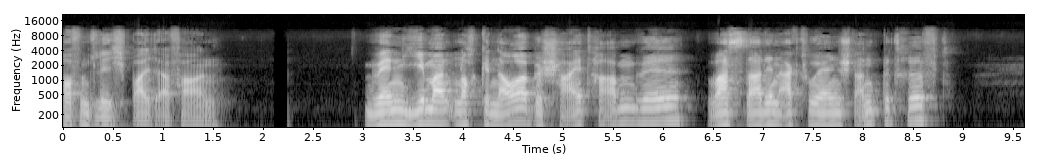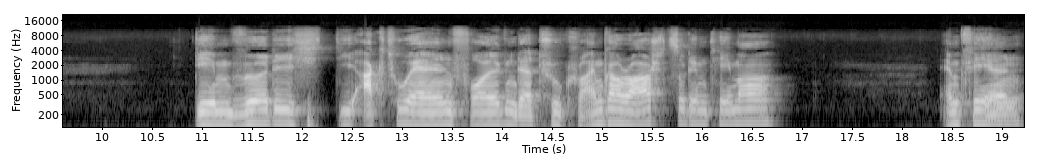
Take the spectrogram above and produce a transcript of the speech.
hoffentlich bald erfahren. Wenn jemand noch genauer Bescheid haben will, was da den aktuellen Stand betrifft. Dem würde ich die aktuellen Folgen der True Crime Garage zu dem Thema empfehlen.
